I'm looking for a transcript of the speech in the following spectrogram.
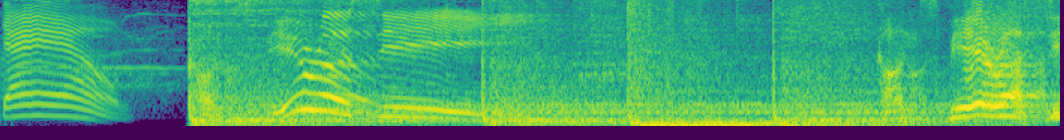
Down. Conspiracy. Conspiracy.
